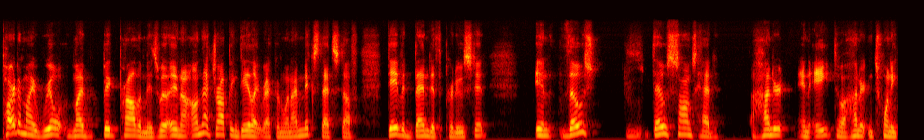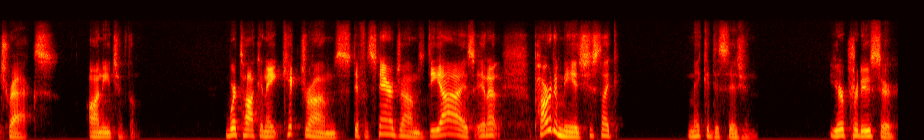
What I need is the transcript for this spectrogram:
Part of my real, my big problem is with, you know, on that dropping daylight record, when I mixed that stuff, David Bendeth produced it. In those, those songs had 108 to 120 tracks on each of them we're talking eight kick drums, different snare drums, DIs. And know, part of me is just like, make a decision your producer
